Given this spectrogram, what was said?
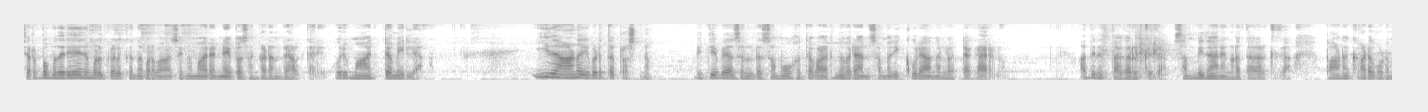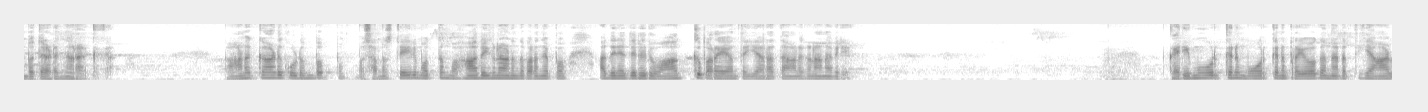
ചെറുപ്പം മുതലേ നമ്മൾ കേൾക്കുന്ന പ്രഭാഷകന്മാർ തന്നെ ഇപ്പോൾ സംഘടനയുടെ ആൾക്കാർ ഒരു മാറ്റമില്ല. ഇതാണ് ഇവിടുത്തെ പ്രശ്നം. വിദ്യാഭ്യാസങ്ങളുടെ സമൂഹത്തെ വളർന്നു വരാൻ സമ്മതിക്കൂല എന്നുള്ള ഒറ്റ കാരണം. അതിനെ തകർക്കുക സംവിധാനങ്ങളെ തകർക്കുക പാണക്കാട് കുടുംബത്തെ ഇടങ്ങാറാക്കുക പാണക്കാട് കുടുംബം സമസ്തയിൽ മൊത്തം വഹാബികളാണെന്ന് പറഞ്ഞപ്പോൾ അതിനെതിരെ ഒരു വാക്ക് പറയാൻ തയ്യാറാത്ത ആളുകളാണ് അവർ കരിമൂർക്കനും മൂർക്കനും പ്രയോഗം നടത്തിയ ആൾ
